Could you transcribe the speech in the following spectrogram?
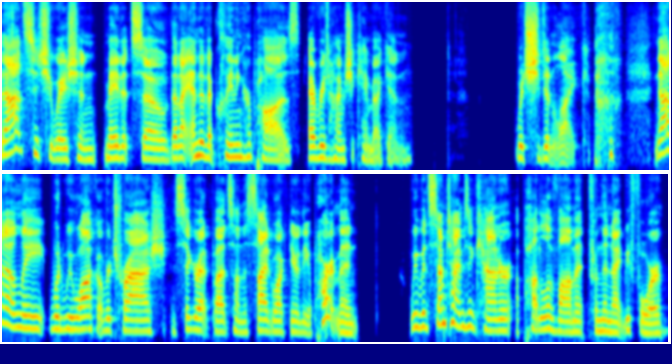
That situation made it so that I ended up cleaning her paws every time she came back in, which she didn't like. Not only would we walk over trash and cigarette butts on the sidewalk near the apartment, we would sometimes encounter a puddle of vomit from the night before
